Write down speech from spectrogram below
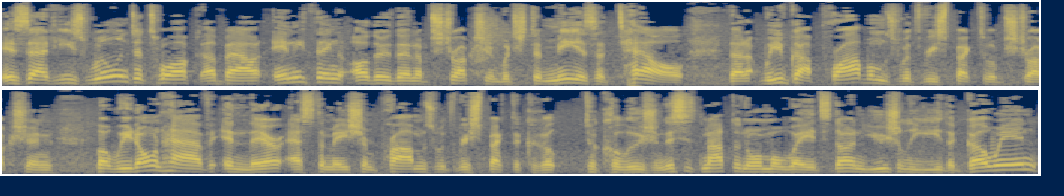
is that he's willing to talk about anything other than obstruction, which to me is a tell that we've got problems with respect to obstruction, but we don't have, in their estimation, problems with respect to, co to collusion. This is not the normal way it's done. Usually you either go in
